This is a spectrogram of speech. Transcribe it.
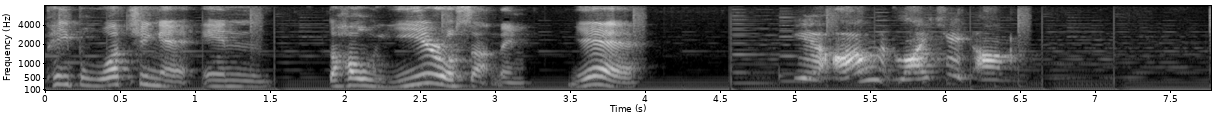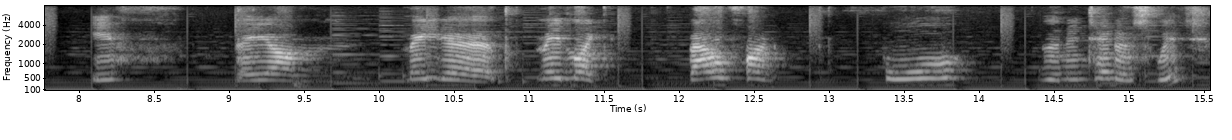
people watching it in the whole year or something. Yeah. Yeah, I would like it, um, if they, um, made a, made, like, Battlefront for the Nintendo Switch.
